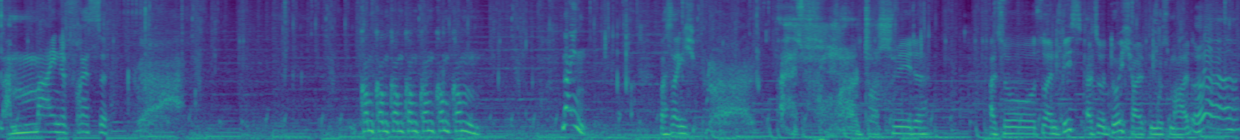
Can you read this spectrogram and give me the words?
Na, meine Fresse. Komm, komm, komm, komm, komm, komm, komm. Nein! Was eigentlich... Alter Schwede. Also so ein bisschen... Also durchhalten muss man halt.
